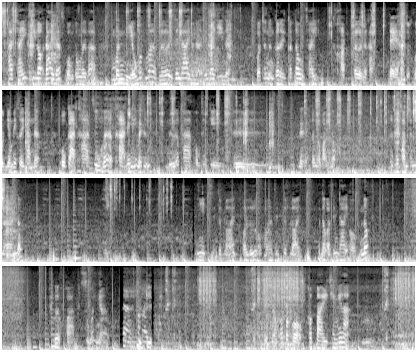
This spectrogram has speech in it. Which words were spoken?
ถ้าใช้ที่เลาะได้นะบอกตรงเลยว่า มันเหนียวมากๆเลย เส้นได้มันอะเส้นได้ยีนอะ เพราะช่างหนึ่งก็เลยก็ต้องใช้คัตเตอร์นะครับ แต่ถ้าเกิดคนยังไม่เคยทำนะ โอกาสขาดสูงมากขาดในที่หมายถึงเนื้อผ้าของกางเกงเออนั่นต้องระวังเนาะต้องใช้ความชำนาญเนาะนี่เสร็จเรียบร้อยพอลื้อออกมาเสร็จเรียบร้อยก็ต้องเอาเส้นได้ออกเนาะเพื่อความสวยงามเสร็จเราก็ประกอบเข้าไปใช่ไหมล่ะ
